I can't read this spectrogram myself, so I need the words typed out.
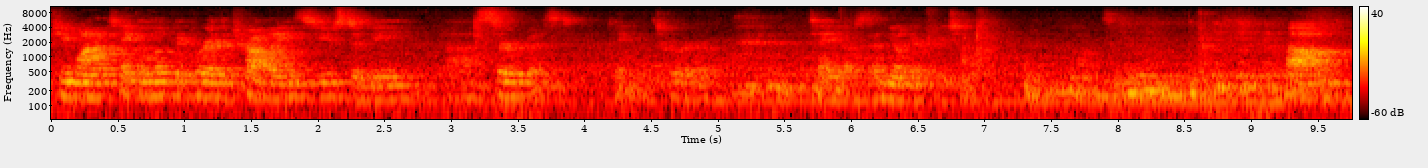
if you want to take a look at where the trolleys used to be uh, serviced, take a tour of Theo's, and you'll get free chocolate. Um,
